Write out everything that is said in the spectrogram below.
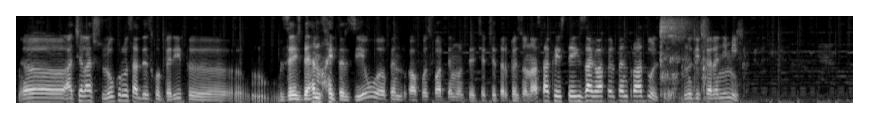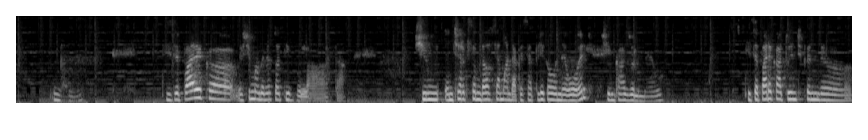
Uh, același lucru s-a descoperit uh, zeci de ani mai târziu, uh, pentru că au fost foarte multe cercetări pe zona asta, că este exact la fel pentru adulți. Nu diferă nimic. Uh-huh. Ți se pare că, și mă gândesc tot timpul la asta, și încerc să-mi dau seama dacă se aplică uneori, și în cazul meu, Ți se pare că atunci când uh,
